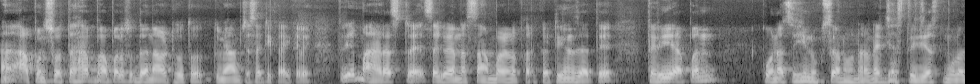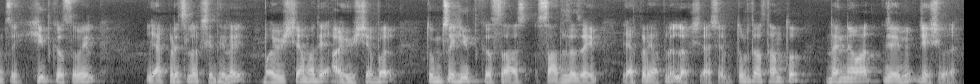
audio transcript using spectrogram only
हां आपण स्वतः बापाला सुद्धा नाव ठेवतो. तुम्ही आमच्यासाठी काय केलं तर हे महाराष्ट्र आहे. सगळ्यांना सांभाळणं फार कठीण जाते. तरी आपण कोणाचंही नुकसान होणार नाही. जास्तीत जास्त मुलांचं हित कसं होईल याकडेच लक्ष दिलं आहे भविष्यामध्ये आयुष्यभर तुमचं हित कसं अस- साधलं जाईल याकडे आपलं लक्ष असेल. तुर्तास थांबतो. धन्यवाद. जय भीम. जय शिवराय.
